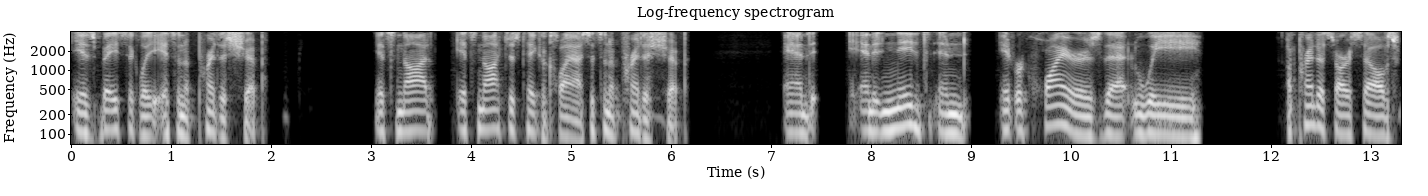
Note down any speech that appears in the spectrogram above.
is basically it's an apprenticeship. It's not it's not just take a class, it's an apprenticeship. And and it needs and it requires that we apprentice ourselves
